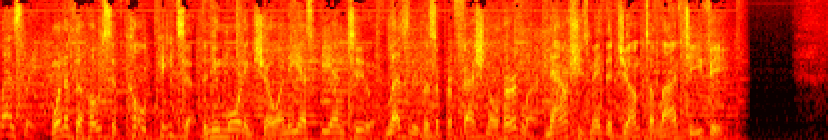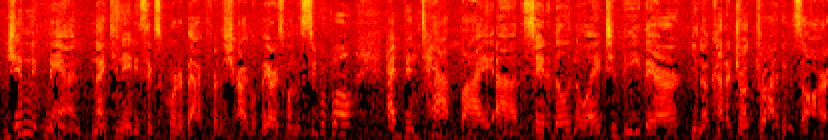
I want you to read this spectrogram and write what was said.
Leslie, one of the hosts of Cold Pizza, the new morning show on E ESPN2. Leslie was a professional hurdler. Now she's made the jump to live TV. Jim McMahon, 1986 quarterback for the Chicago Bears, won the Super Bowl, had been tapped by uh, the state of Illinois to be their, you know, kind of drunk driving czar.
